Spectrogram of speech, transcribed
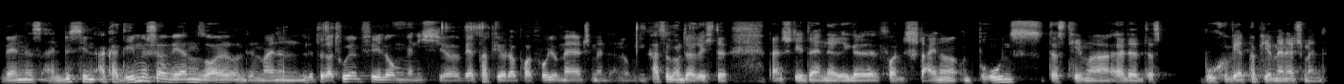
wenn es ein bisschen akademischer werden soll und in meinen Literaturempfehlungen, wenn ich äh, Wertpapier- oder Portfolio-Management an der Uni Kassel unterrichte, dann steht da in der Regel von Steiner und Bruns das Thema, äh, das Buch Wertpapiermanagement.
